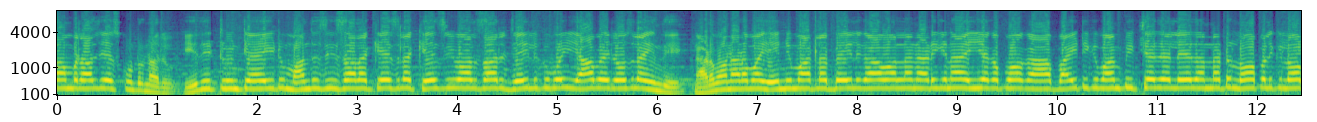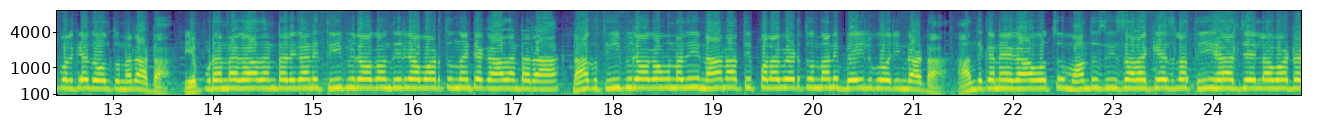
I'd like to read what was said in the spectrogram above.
సంబరాలు చేసుకుంటున్నారు. ఇది ట్వంటీ ఇటు మందు సీసాల కేసులో కేజ్రీవాల్ సార్ జైలుకు పోయి యాభై రోజులైంది. నడమ నడమ ఎన్ని మాటల బెయిల్ కావాలని అడిగినా ఇయ్యకపోగా బయటికి పంపించేదే లేదన్నట్టు లోపలికి లోపలికే తోలుతున్నారట. ఎప్పుడన్నా కాదంటారు కానీ తీపి రోగం తిరగబడుతుందంటే కాదంటారా? నాకు తీపి రోగం ఉన్నది నానా తిప్పల పెడుతుందని బెయిల్ కోరిండట. అందుకనే కావచ్చు మందు సీసాల కేసులో తీహార్ జైల్లో పడ్డ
